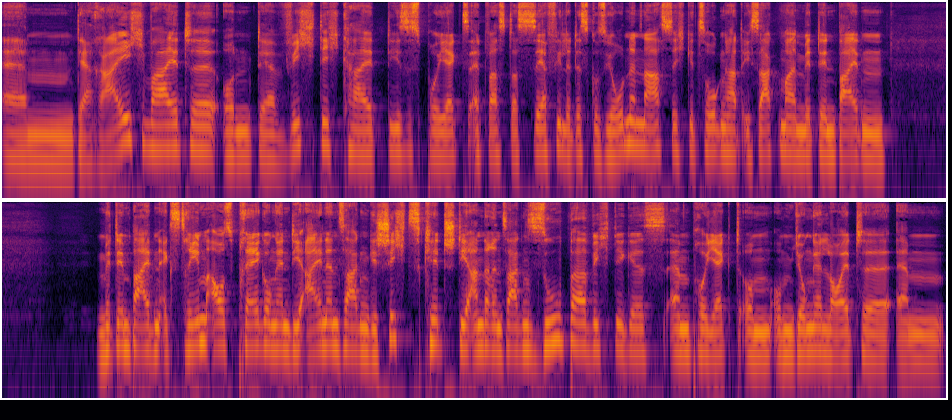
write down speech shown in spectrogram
ähm, der Reichweite und der Wichtigkeit dieses Projekts etwas, das sehr viele Diskussionen nach sich gezogen hat. Ich sag mal mit den beiden mit den beiden Extremausprägungen. Die einen sagen Geschichtskitsch, die anderen sagen super wichtiges ähm, Projekt, um, um junge Leute ähm,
